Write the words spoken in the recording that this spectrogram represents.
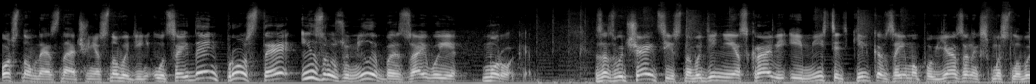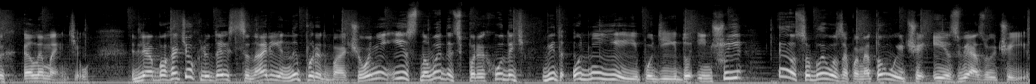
основне значення сновидінь у цей день просте і зрозуміле без зайвої мороки. Зазвичай ці сновидіння яскраві і містять кілька взаємопов'язаних смислових елементів. Для багатьох людей сценарії непередбачувані, і сновидець переходить від однієї події до іншої, не особливо запам'ятовуючи і зв'язуючи їх.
